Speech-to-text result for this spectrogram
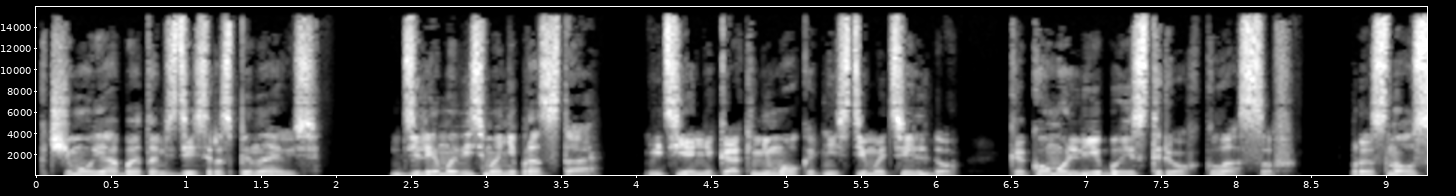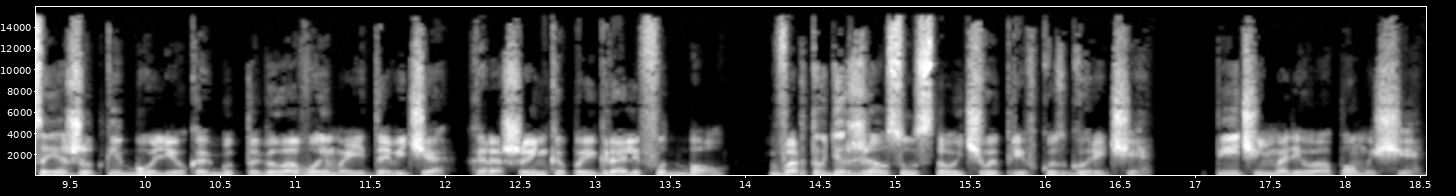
К чему я об этом здесь распинаюсь? Дилемма весьма непроста, ведь я никак не мог отнести Матильду к какому-либо из трех классов. Проснулся я жуткой болью, как будто головой моей давеча хорошенько поиграли в футбол. Во рту держался устойчивый привкус горечи. Печень молила о помощи.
